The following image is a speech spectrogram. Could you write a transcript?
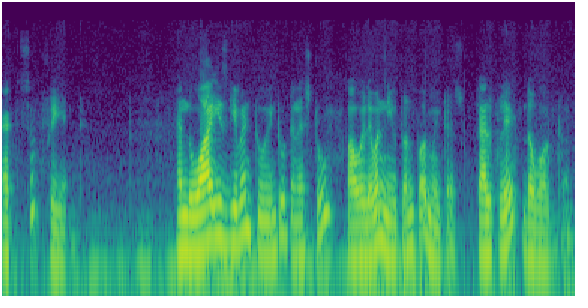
At free end. And y is given 2 into 10 to power 11 newton per meter. So calculate the work done.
